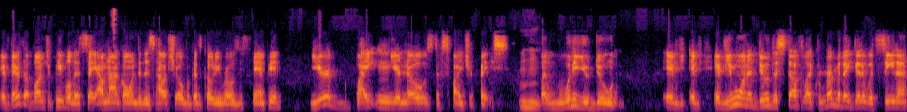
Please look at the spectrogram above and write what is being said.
if there's a bunch of people that say I'm not going to this house show because Cody Rhodes is champion, you're biting your nose to spite your face. Mhm. Like, what are you doing? If if if you want to do the stuff like remember they did it with Cena,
